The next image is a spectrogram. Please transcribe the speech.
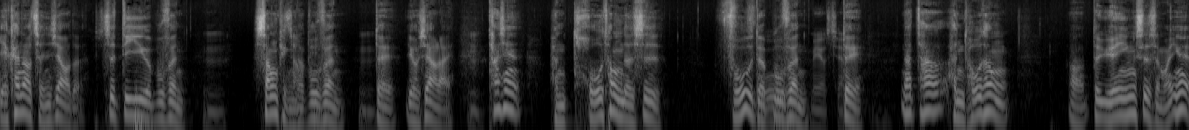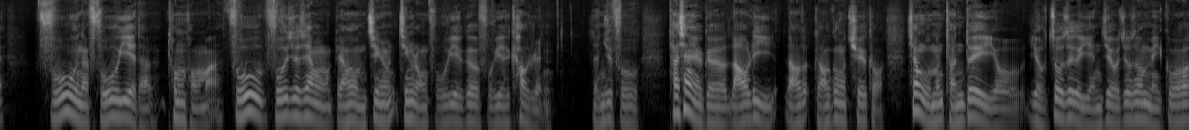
也看到成效的是第一个部分，嗯，商品的部分，嗯对，有下来。他现在很头痛的是服务的部分，没有下。对，那他很头痛啊的原因是什么？因为服务呢，服务业的通膨嘛，服务服务就像，比方说我们金融金融服务业，各个服务业是靠人人去服务。他现在有个劳力劳劳工的缺口，像我们团队有有做这个研究，就是说美国。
